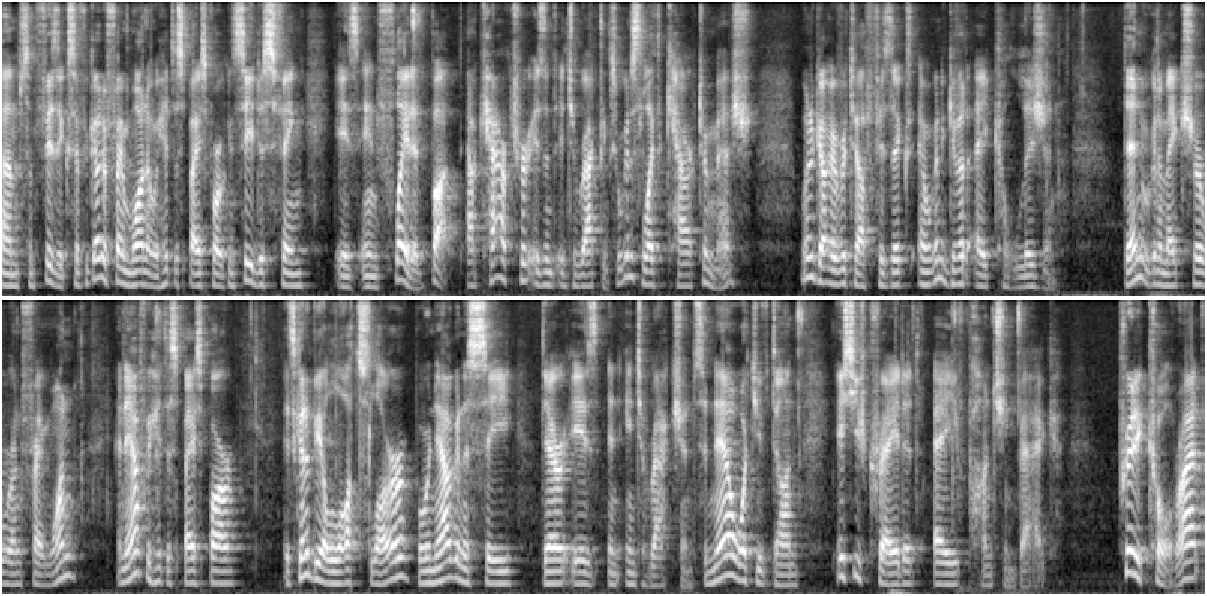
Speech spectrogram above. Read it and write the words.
um, some physics. So if we go to frame one and we hit the spacebar, we can see this thing is inflated, but our character isn't interacting. So we're gonna select the character mesh. We're gonna go over to our physics and we're gonna give it a collision. Then we're gonna make sure we're in frame one. And now if we hit the spacebar, it's gonna be a lot slower, but we're now gonna see there is an interaction. So now what you've done is you've created a punching bag. Pretty cool, right?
